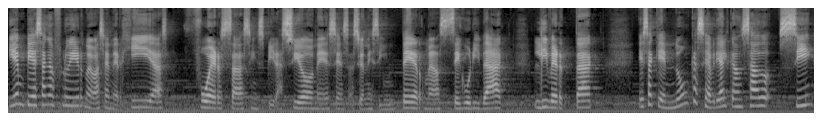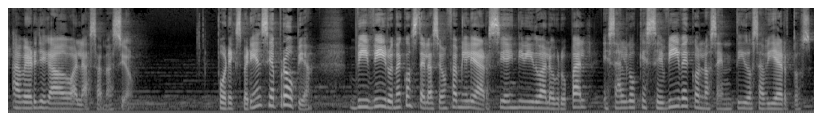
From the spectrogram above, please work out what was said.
y empiezan a fluir nuevas energías, fuerzas, inspiraciones, sensaciones internas, seguridad, libertad, esa que nunca se habría alcanzado sin haber llegado a la sanación. Por experiencia propia, vivir una constelación familiar, sea individual o grupal, es algo que se vive con los sentidos abiertos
